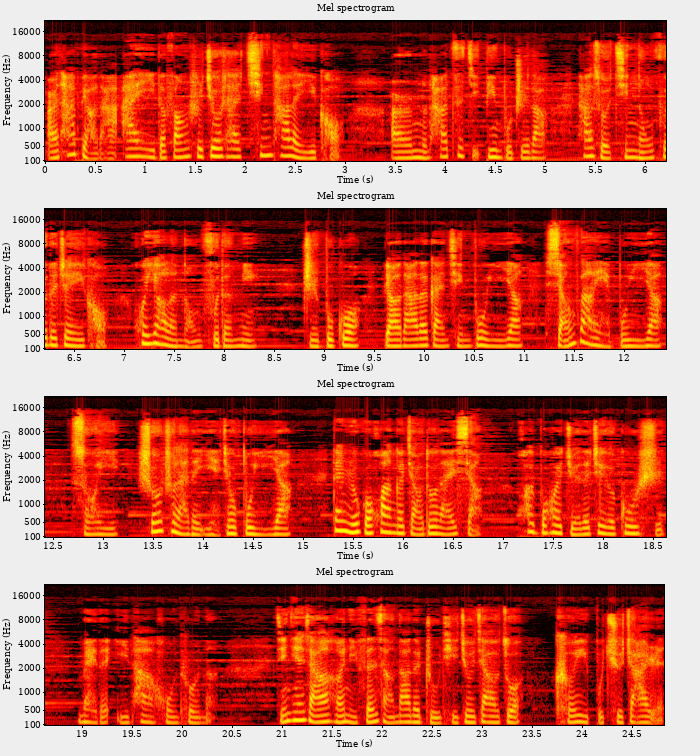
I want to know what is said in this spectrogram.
而他表达爱意的方式就是他亲他了一口，而他自己并不知道。他所亲农夫的这一口，会要了农夫的命，只不过表达的感情不一样，想法也不一样，所以说出来的也就不一样。但如果换个角度来想，会不会觉得这个故事美得一塌糊涂呢？今天想要和你分享到的主题就叫做“可以不去扎人，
